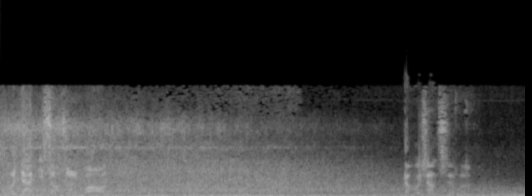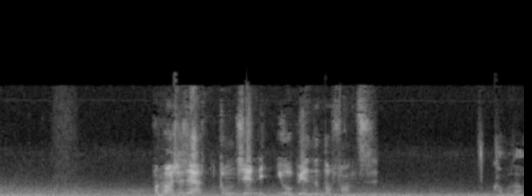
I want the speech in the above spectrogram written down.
如果等下你上车就不好打。应该会上车吧？他们好像在攻坚右边那栋房子，看不到。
